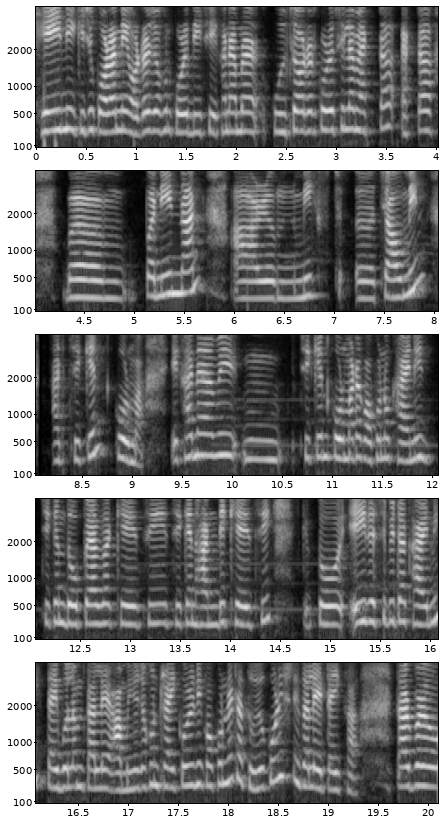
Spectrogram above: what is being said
খেয়েই কিছু করার নেই অর্ডার যখন করে দিয়েছি, এখানে আমরা কুলচা অর্ডার করেছিলাম একটা একটা পনির নান আর মিক্সড চাউমিন। আর চিকেন কোরমা। এখানে আমি চিকেন কোরমাটা কখনো খাইনি। চিকেন দো পেঁয়াজা খেয়েছি, চিকেন হান্ডি খেয়েছি। তো এই রেসিপিটা খাইনি। তাই বললাম, তাহলে আমিও যখন ট্রাই করিনি কখনো এটা, তুইও করিস নি, তাহলে এটাই খা। তারপরে ও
